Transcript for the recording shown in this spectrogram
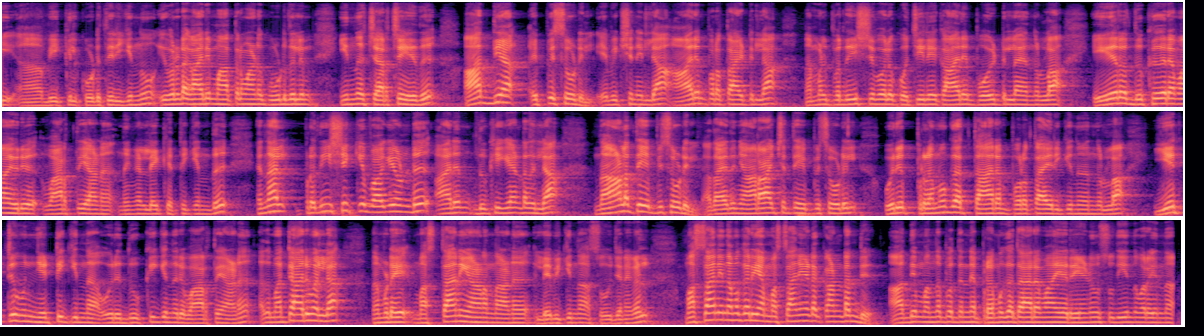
വീക്കിൽ കൊടുത്തിരിക്കുന്നു. ഇവരുടെ കാര്യം മാത്രമാണ് കൂടുതലും ഇന്ന് ചർച്ച ചെയ്ത്. ആദ്യ എപ്പിസോഡിൽ എവിക്ഷൻ ഇല്ല ആരും പുറത്തായിട്ടില്ല. നമ്മൾ പ്രതീക്ഷിച്ച പോലെ കൊച്ചിയിലേക്ക് ആരും പോയിട്ടില്ല എന്നുള്ള ഏറെ ദുഃഖകരമായൊരു വാർത്തയാണ് നിങ്ങളിലേക്ക് എത്തിക്കുന്നത്. എന്നാൽ പ്രതീക്ഷയ്ക്ക് വകയുണ്ട് ആരും ദുഃഖിക്കേണ്ടതില്ല. നാളത്തെ എപ്പിസോഡിൽ അതായത് ഞായറാഴ്ചത്തെ എപ്പിസോഡിൽ ഒരു പ്രമുഖ താരം പുറത്തായിരിക്കുന്നു എന്നുള്ള ഏറ്റവും ഞെട്ടിക്കുന്ന ഒരു ദുഃഖിക്കുന്ന ഒരു വാർത്തയാണ്. അത് മറ്റാരുമല്ല നമ്മുടെ മസ്താനിയാണെന്നാണ് ലഭിക്കുന്ന സൂചനകൾ. മസ്താനി നമുക്കറിയാം മസ്താനിയുടെ കണ്ടന്റ് ആദ്യം വന്നപ്പോൾ തന്നെ പ്രമുഖ താരമായ രേണു സുധി എന്ന് പറയുന്ന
